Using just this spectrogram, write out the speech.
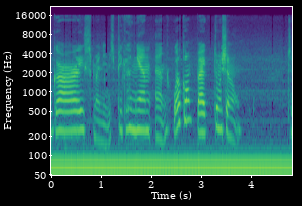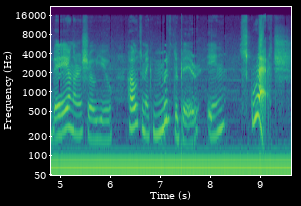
guys, my name is Pika again and welcome back to my channel. Today I'm gonna show you how to make multiplayer in Scratch.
